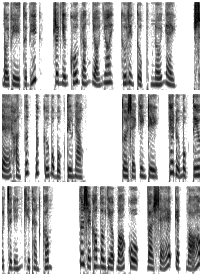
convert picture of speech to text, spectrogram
Bởi vì tôi biết rằng những cố gắng nhỏ nhoi cứ liên tục nối ngày sẽ hoàn tất bất cứ một mục tiêu nào. Tôi sẽ kiên trì theo đuổi mục tiêu cho đến khi thành công. Tôi sẽ không bao giờ bỏ cuộc và sẽ gạch bỏ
